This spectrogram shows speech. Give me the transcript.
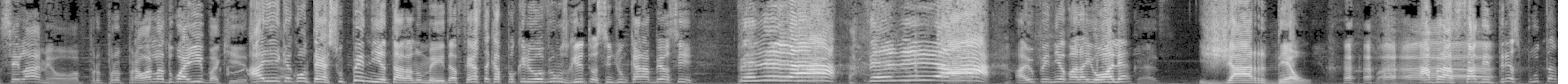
sei lá, meu, pro, pro, pra Orla do Guaíba aqui. tá Aí o que acontece? O Peninha tá lá no meio da festa, daqui a pouco ele ouve uns gritos assim de um cara bem assim: Peninha! Peninha! Aí o Peninha vai lá e olha: Jardel. Abraçado em três putas.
